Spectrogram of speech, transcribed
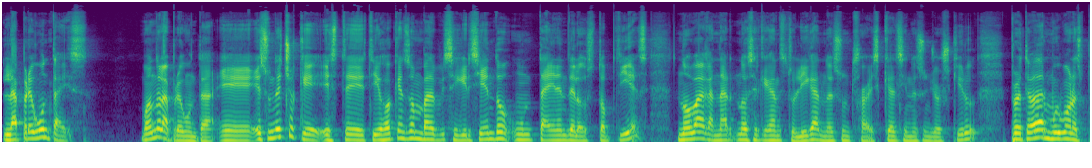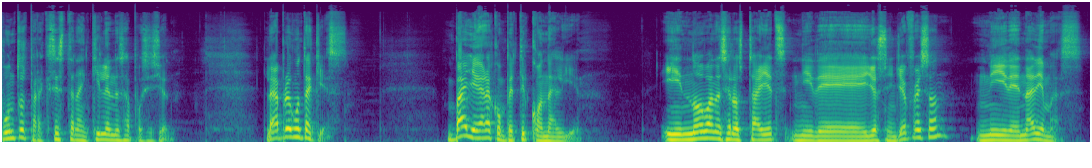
la pregunta es, bueno, la pregunta, eh, es un hecho que este Steve Hawkinson va a seguir siendo un Tyrant de los top 10. No va a ganar, no es el que ganes tu liga, no es un Travis Kelsey, no es un George Kittle, pero te va a dar muy buenos puntos para que estés tranquilo en esa posición. La pregunta aquí es, ¿va a llegar a competir con alguien? Y no van a ser los targets ni de Justin Jefferson, ni de nadie más.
